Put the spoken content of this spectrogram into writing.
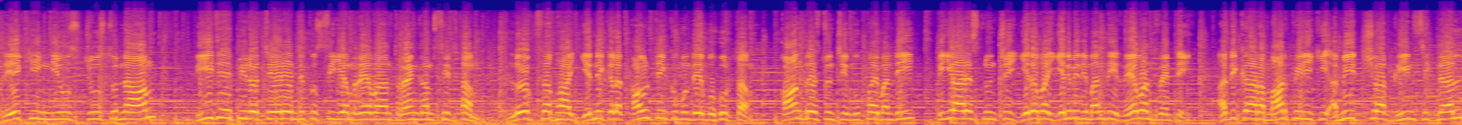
బ్రేకింగ్ న్యూస్ చూస్తున్నాం. బీజేపీలో చేరేందుకు సీఎం రేవంత్ రంగం సిద్ధం. లోక్సభ ఎన్నికల కౌంటింగ్కు ముందే ముహూర్తం. కాంగ్రెస్ నుంచి ముప్పై మంది టీఆర్ఎస్ నుంచి ఇరవై ఎనిమిది మంది రేవంత్ వెంటే. అధికార మార్పిడికి అమిత్ షా గ్రీన్ సిగ్నల్.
